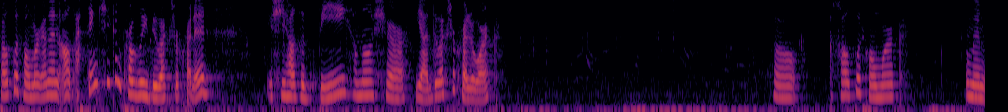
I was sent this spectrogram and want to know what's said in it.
Help with homework, and then I'll, I think she can probably do extra credit. She has a B, I'm not sure. Yeah, do extra credit work. So, help with homework, and then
